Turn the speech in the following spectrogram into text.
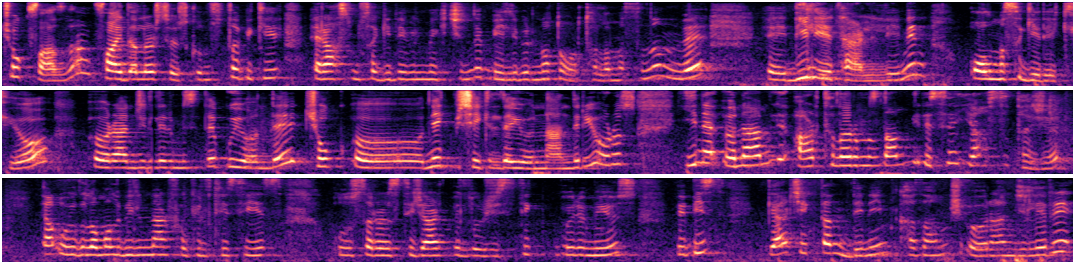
çok fazla faydaları söz konusu. Tabii ki Erasmus'a gidebilmek için de belli bir not ortalamasının ve e, dil yeterliliğinin olması gerekiyor. Öğrencilerimizi de bu yönde çok e, net bir şekilde yönlendiriyoruz. Yine önemli artılarımızdan birisi yaz stajı. Yani uygulamalı bilimler fakültesiyiz. Uluslararası Ticaret ve Lojistik bölümüyüz ve biz gerçekten deneyim kazanmış öğrencileri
